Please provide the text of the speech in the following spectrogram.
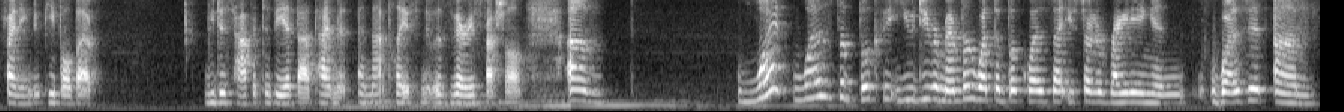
finding new people, but we just happened to be at that time and that place and it was very special. Um, what was the book that you do you remember what the book was that you started writing and was it um,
